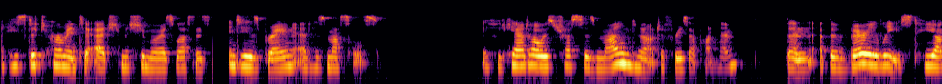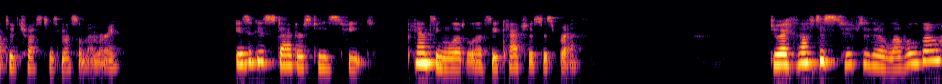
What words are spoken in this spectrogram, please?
and he's determined to etch Mishimura's lessons into his brain and his muscles. If he can't always trust his mind not to freeze up on him, then at the very least he ought to trust his muscle memory. Izuku staggers to his feet, panting a little as he catches his breath. Do I have to stoop to their level, though?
